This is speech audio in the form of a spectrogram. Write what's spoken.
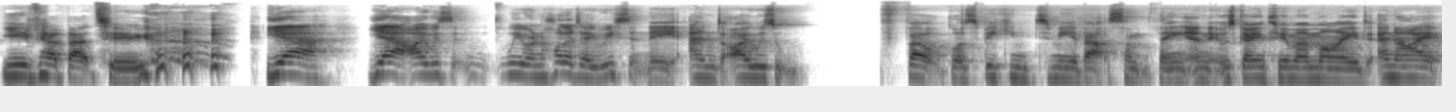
you've had that too. Yeah. Yeah. I was, we were on holiday recently and I was, felt God speaking to me about something and it was going through my mind. And I,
